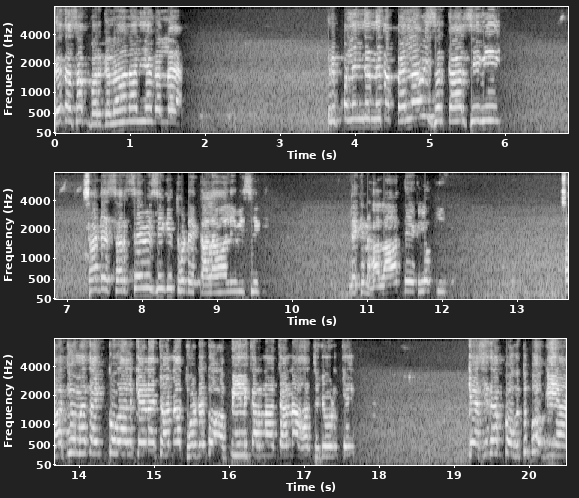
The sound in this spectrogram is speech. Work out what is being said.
ਇਹ ਤਾਂ ਸਭ ਬਰਗਲਾਨ ਵਾਲੀਆਂ ਗੱਲਾਂ ਹੈ। ਟ੍ਰਿਪਲ ਇੰਜਨ ਦੀ ਤਾਂ ਪਹਿਲਾਂ ਵੀ ਸਰਕਾਰ ਸੀਗੀ। ਸਾਡੇ ਸਰਸੇ ਵੀ ਸੀਗੀ, ਤੁਹਾਡੇ ਕਾਲਾ ਵਾਲੀ ਵੀ ਸੀਗੀ। ਲੇਕਿਨ ਹਾਲਾਤ ਦੇਖ ਲਓ ਕੀ। ਸਾਥੀਓ, ਮੈਂ ਤਾਂ ਇੱਕੋ ਗੱਲ ਕਹਿਣਾ ਚਾਹੁੰਦਾ, ਤੁਹਾਡੇ ਤੋਂ ਅਪੀਲ ਕਰਨਾ ਚਾਹੁੰਦਾ ਹੱਥ ਜੋੜ ਕੇ ਕਿ ਅਸੀਂ ਤਾਂ ਭੁਗਤ ਭੋਗੀ ਭੋਗੀਆਂ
